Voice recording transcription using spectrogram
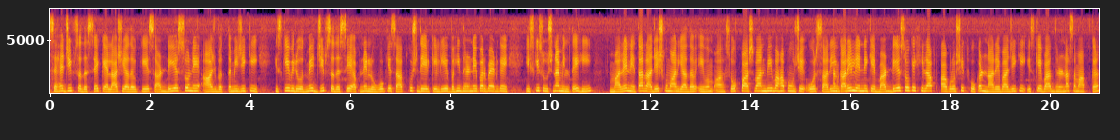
सह जिप सदस्य कैलाश यादव के साथ डीएसओ ने आज बदतमीजी की। इसके विरोध में जीप सदस्य अपने लोगों के साथ कुछ देर के लिए वहीं धरने पर बैठ गए। इसकी सूचना मिलते ही माले नेता राजेश कुमार यादव एवं अशोक पासवान भी वहाँ पहुँचे और सारी जानकारी लेने के बाद डीएसओ के खिलाफ आक्रोशित होकर नारेबाजी की। इसके बाद धरना समाप्त कर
